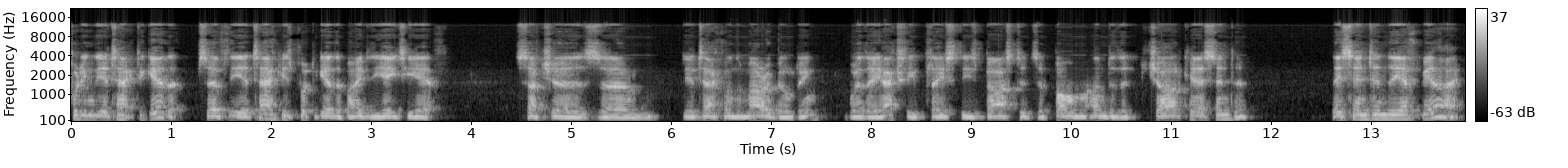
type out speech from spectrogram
putting the attack together. So, if the attack is put together by the ATF, such as um, the attack on the Murrah building, where they actually placed these bastards a bomb under the childcare center, they sent in the FBI.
